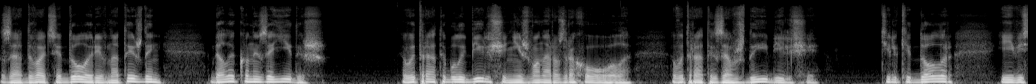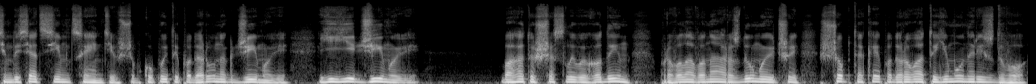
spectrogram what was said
За 20 доларів на тиждень далеко не заїдеш. Витрати були більші, ніж вона розраховувала, витрати завжди більші. Тільки долар і 87 центів, щоб купити подарунок Джимові, її Джимові. Багато щасливих годин провела вона, роздумуючи, щоб таке подарувати йому на Різдво,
